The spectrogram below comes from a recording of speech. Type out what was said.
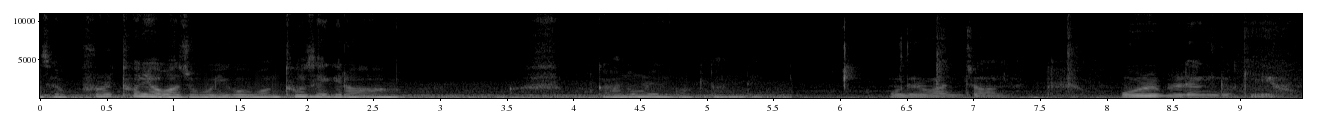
제가 쿨톤이어가지고 이거 원톤색이라 약간 안 어울리는 것 같기도 한데. 오늘 완전 올 블랙 룩이에요.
